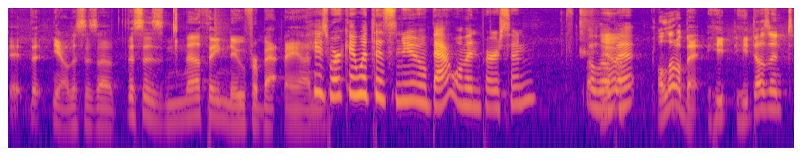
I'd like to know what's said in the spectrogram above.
it, th- you know, this is a this is nothing new for Batman. He's working with this new Batwoman person a little Yeah. bit. a little bit. He he doesn't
